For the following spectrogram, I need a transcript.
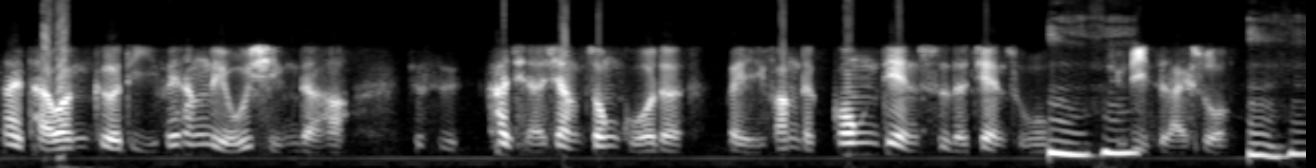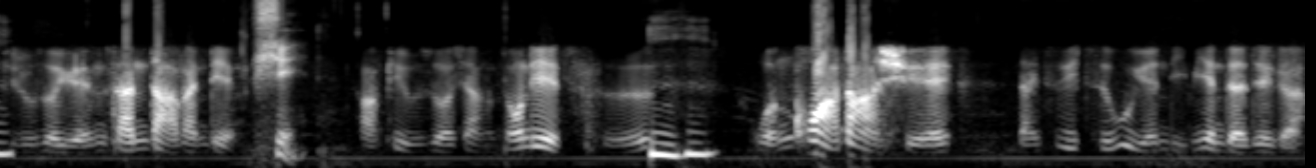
在台湾各地非常流行的哈，就是看起来像中国的北方的宫殿式的建筑。嗯，举例子来说，嗯哼，比如说圆山大饭店是啊，譬如说像忠烈祠，嗯哼，文化大学。来自于植物园里面的这个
